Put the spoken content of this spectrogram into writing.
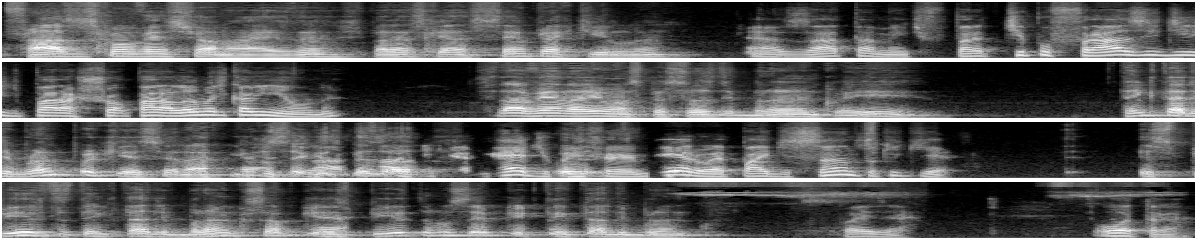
Frases convencionais, né? Parece que é sempre aquilo, né? É, exatamente. Tipo frase de para-lama de caminhão, né? Você tá vendo aí umas pessoas de branco aí? Tem que estar tá de branco por quê, será? É, sei que pessoas... é médico, é enfermeiro, é pai de santo, o que que é? Espírito tem que estar tá de branco, só porque é, é espírito, não sei porque que tem que estar tá de branco. Pois é. Outra,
